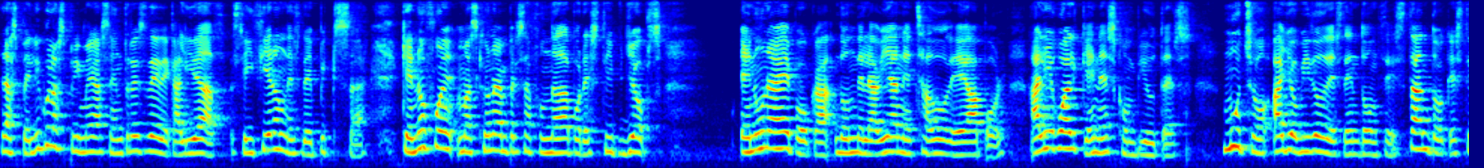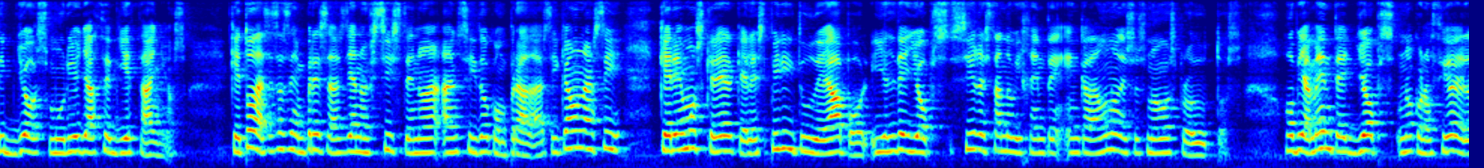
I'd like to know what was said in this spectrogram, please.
las películas primeras en 3D de calidad se hicieron desde Pixar, que no fue más que una empresa fundada por Steve Jobs en una época donde le habían echado de Apple, al igual que NES Computers. Mucho ha llovido desde entonces, tanto que Steve Jobs murió ya hace 10 años que todas esas empresas ya no existen, no han sido compradas y que aún así queremos creer que el espíritu de Apple y el de Jobs sigue estando vigente en cada uno de sus nuevos productos. Obviamente Jobs no conoció el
